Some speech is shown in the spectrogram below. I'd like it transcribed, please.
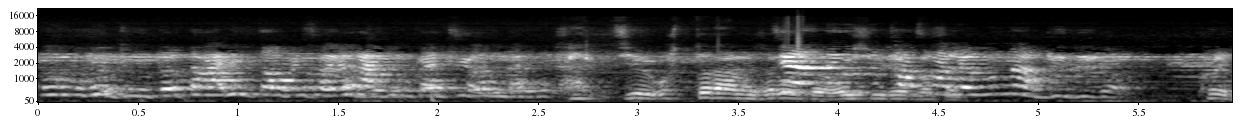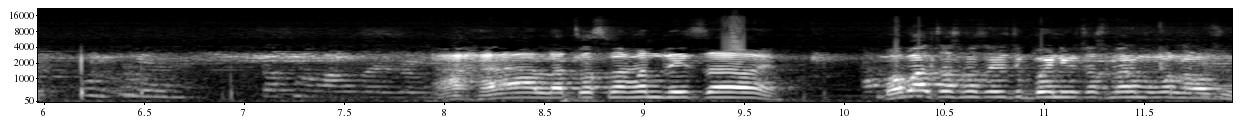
मलाई झुटो तारिफ तपाईँसँग राख्नुका थियो साँच्ची कस्तो राम्रो छ खोइ आहा ल चस्मा पनि रहेछ बबाल चस्मा चाहिँ चाहिँ बहिनीको चस्मा र म लाउँछु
